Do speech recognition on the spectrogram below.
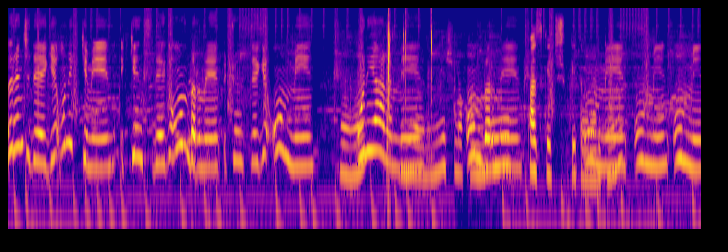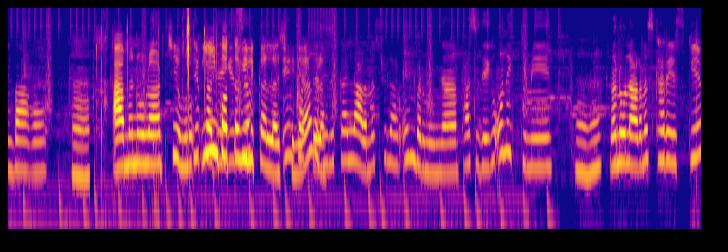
Birinchidagi 12 ming, ikkinchisidagi 11 ming, uchinchisidagi 10 ming, 10 yarim ming, shunaqa 11 ming, pastga tushib 10 ketaveradi. ming, 10 ming, 10 ming bag'i. Ha. A mana ularchi, eng katta velikanlar Eng katta velikanlarimiz shular 11 mingdan, pastidagi 12 ming. Hı hı. Mana ularimiz koreyskiy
